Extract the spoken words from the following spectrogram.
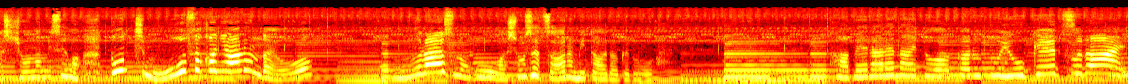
発祥の店はどっちも大阪にあるんだよ。オムライスの方は諸説あるみたいだけど。食べられないとわかると余計つらい。よ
